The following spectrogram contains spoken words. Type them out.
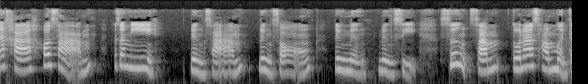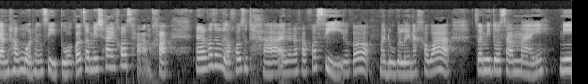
นะคะ ข้อ3ก็จะมี1 3 1 2 1 1 1 4ซึ่งซ้ำตัวหน้าซ้ำเหมือนกันทั้งหมดทั้ง4ตัวก็จะไม่ใช่ข้อ3ค่ะดังนั้นก็จะเหลือข้อสุดท้ายแล้วนะคะ ข้อ4แล้วก็มาดูกันเลยนะคะว่า จะมีตัวซ้ำไหมมี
